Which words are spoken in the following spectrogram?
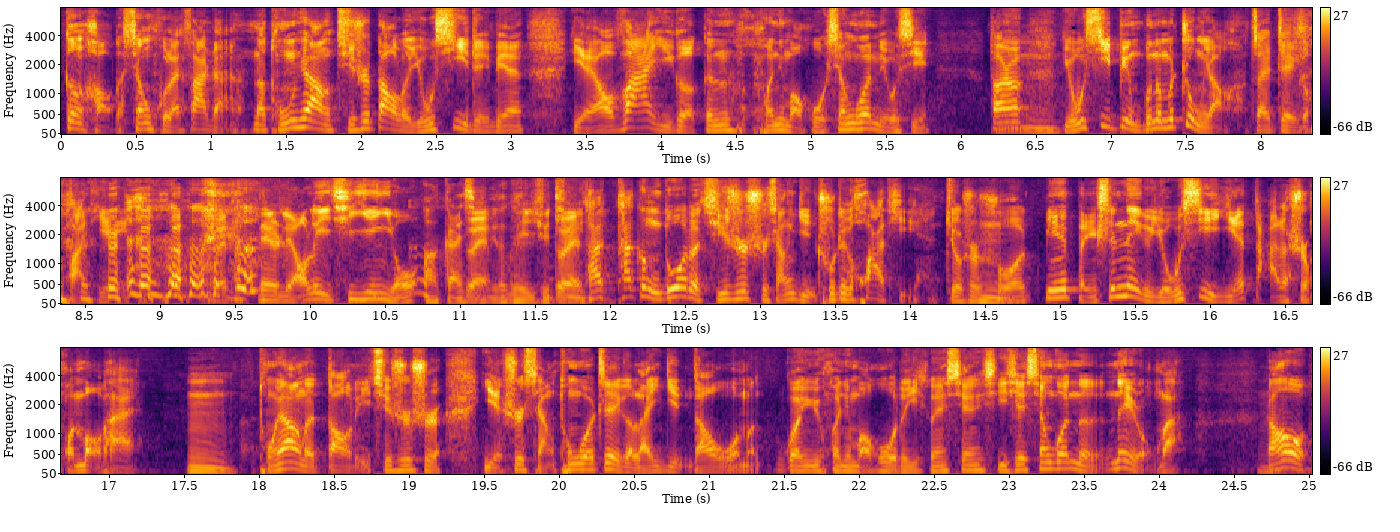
更好的相互来发展？那同样，其实到了游戏这边，也要挖一个跟环境保护相关的游戏。当然，游戏并不那么重要，在这个话题里，对。那是聊了一期音游啊，感兴趣的可以去听。对它，它更多的其实是想引出这个话题，就是说，因为本身那个游戏也打的是环保牌，嗯，同样的道理，其实是也是想通过这个来引到我们关于环境保护的一些先一些相关的内容吧。然后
